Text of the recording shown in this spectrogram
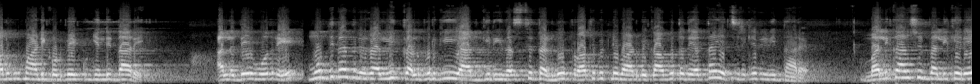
ಅನುವು ಮಾಡಿಕೊಡಬೇಕು ಎಂದಿದ್ದಾರೆ. ಅಲ್ಲದೆ ಹೋದರೆ ಮುಂದಿನ ದಿನಗಳಲ್ಲಿ ಕಲಬುರಗಿ ಯಾದಗಿರಿ ರಸ್ತೆ ತಡೆದು ಪ್ರತಿಭಟನೆ ಮಾಡಬೇಕಾಗುತ್ತದೆ ಅಂತ ಎಚ್ಚರಿಕೆ ನೀಡಿದ್ದಾರೆ. Mallikarjun Ballikere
